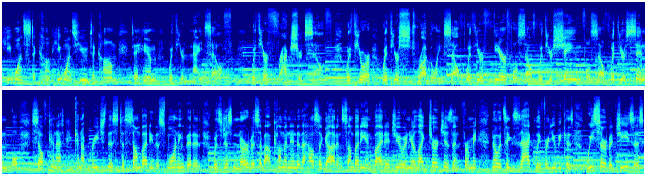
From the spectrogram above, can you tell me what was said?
He wants to come he wants you to come to him with your night self with your fractured self, with your, with your struggling self, with your fearful self, with your shameful self, with your sinful self. Can I, can I preach this to somebody this morning that is, was just nervous about coming into the house of God and somebody invited you and you're like, church isn't for me? No, it's exactly for you because we serve a Jesus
